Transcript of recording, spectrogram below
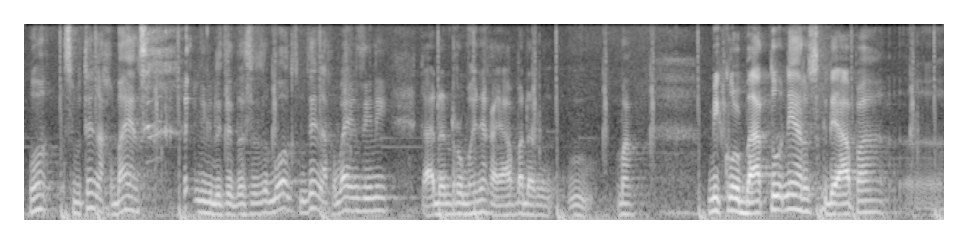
gue sebetulnya nggak kebayang ini udah cerita susah gue sebetulnya nggak kebayang sih ini keadaan rumahnya kayak apa dan mm, mak mikul batu nih harus gede apa Eh,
